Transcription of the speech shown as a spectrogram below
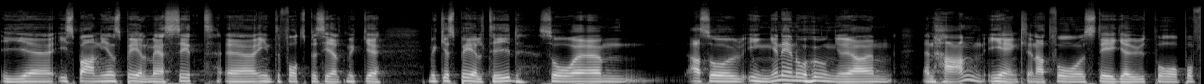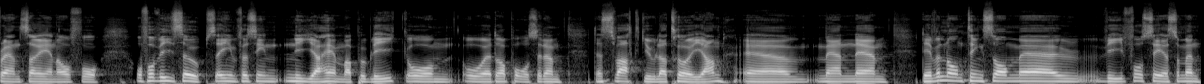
i, eh, i Spanien spelmässigt. Eh, inte fått speciellt mycket, mycket speltid. Så eh, alltså ingen är nog hungrigare än, än han egentligen att få stiga ut på, på Friends Arena och få, och få visa upp sig inför sin nya hemmapublik och, och dra på sig den, den svartgula tröjan. Eh, men eh, det är väl någonting som eh, vi får se som en,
